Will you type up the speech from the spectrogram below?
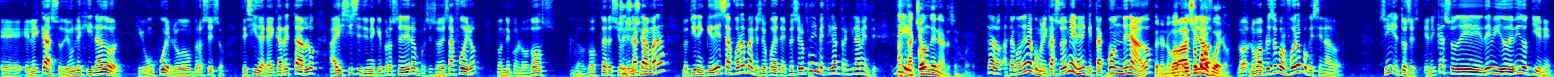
eh, en el caso de un legislador que un juez, luego de un proceso, decida que hay que arrestarlo, ahí sí se tiene que proceder a un proceso de desafuero, donde con los dos los dos tercios Sí, de sí, la sí. Cámara lo tienen que desaforar para que se lo pueda tener. Pero se lo puede investigar tranquilamente. De Hasta hecho, condenarse. bueno. Claro, hasta condenar, como en el caso de Menem, que está condenado. Pero no va ha preso por fuero. lo- no va preso por fuero porque es senador. ¿Sí? Entonces, en el caso de Debido, Debido tiene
